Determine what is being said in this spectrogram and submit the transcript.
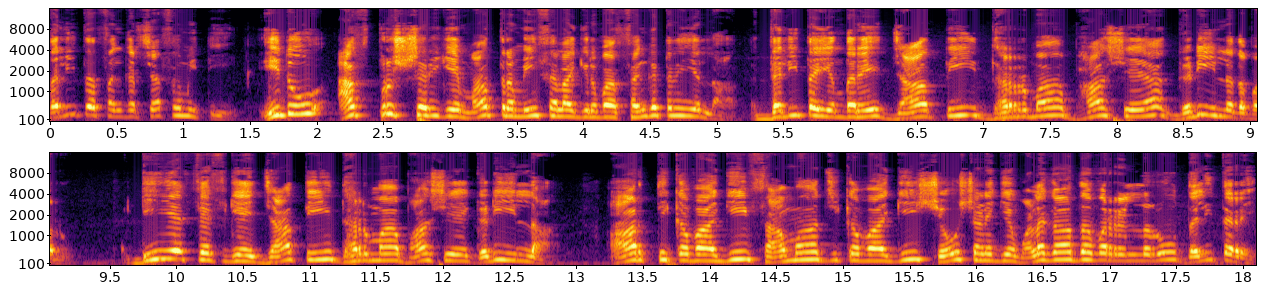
ದಲಿತ ಸಂಘರ್ಷ ಸಮಿತಿ. ಇದು ಅಸ್ಪೃಶ್ಯರಿಗೆ ಮಾತ್ರ ಮೀಸಲಾಗಿರುವ ಸಂಘಟನೆಯಲ್ಲ. ದಲಿತ ಎಂದರೆ ಜಾತಿ, ಧರ್ಮ, ಭಾಷೆಯ ಗಡಿ ಇಲ್ಲದವರು. ಡಿಎಫ್ಎಫ್ಗೆ ಜಾತಿ, ಧರ್ಮ, ಭಾಷೆಯ ಗಡಿ ಇಲ್ಲ. ಆರ್ಥಿಕವಾಗಿ, ಸಾಮಾಜಿಕವಾಗಿ ಶೋಷಣೆಗೆ ಒಳಗಾದವರೆಲ್ಲರೂ ದಲಿತರೇ.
